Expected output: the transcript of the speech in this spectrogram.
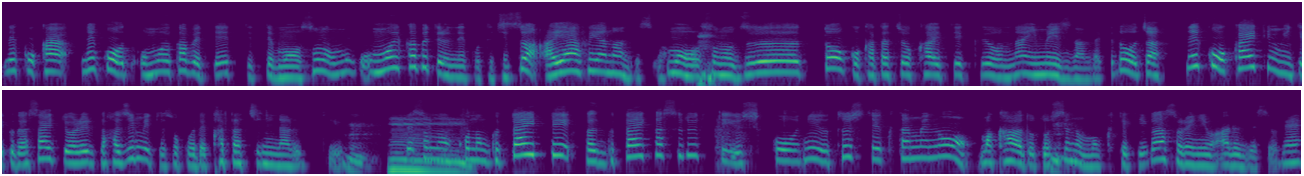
猫か猫を思い浮かべてって言ってもその思い浮かべてる猫って実はあやふやなんですよ。もうそのずっとこう形を変えていくようなイメージなんだけどじゃあ猫を描いてみてくださいって言われると初めてそこで形になるっていう。でそのこの具体的具体化するっていう思考に移していくための、まあ、カードとしての目的がそれにはあるんですよね。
